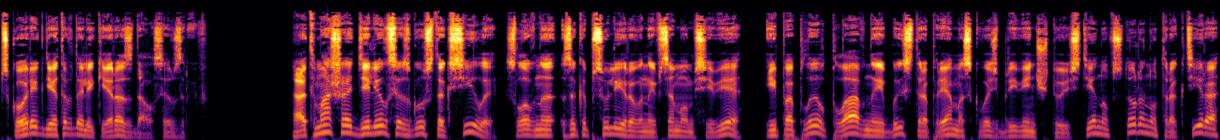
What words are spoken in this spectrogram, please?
Вскоре где-то вдалеке раздался взрыв. От Маши отделился сгусток силы, словно закапсулированный в самом себе, и поплыл плавно и быстро прямо сквозь бревенчатую стену в сторону трактира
